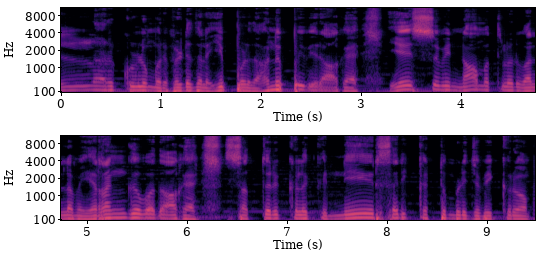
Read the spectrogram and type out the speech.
எல்லாருக்குள்ளும் ஒரு விடுதலை இப்பொழுது அனுப்புவீராக. இயேசுவின் நாமத்தில் ஒரு வல்லமை இறங்குவதாக சத்துருக்களுக்கு நீர் சரி கட்டும்படி ஜபிக்கிறோம்.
